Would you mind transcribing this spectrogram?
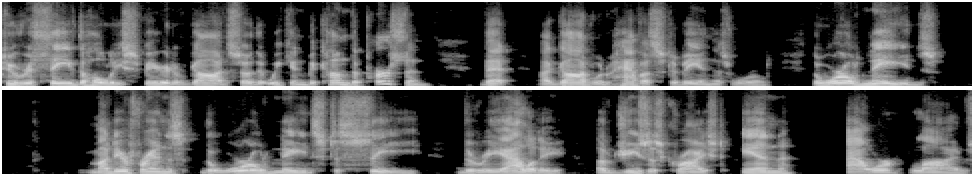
to receive the Holy Spirit of God so that we can become the person that uh, God would have us to be in this world. The world needs, my dear friends, the world needs to see the reality of Jesus Christ in our lives.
